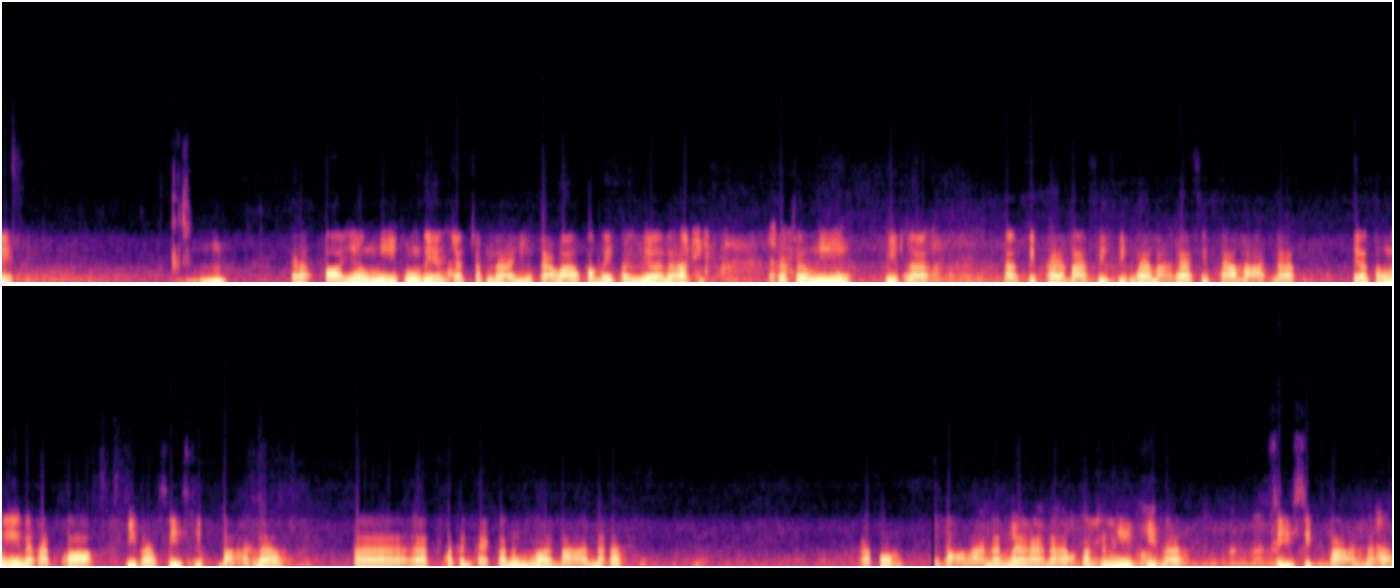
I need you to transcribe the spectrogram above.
นี่อืมนะครับ ก็ยังมีทุเรียนจัดจำหน่ายอยู่แต่ว่าก็ไม่ค่อยเยอะนะครับได้นะคะเหลือก็จะมีขีดละ สามสิบห้าบาทสี่สิบห้าบาทห้าสิบเก้าบาทนะครับ อย่างตรงนี้นะครับก็ขีดละสี่สิบบาทนะครับ ถ้าถ้าเป็นแพ็คก็หนึ่งร้อยบาทนะครับ ครับผมต่อร้านนั้นหน้านะครับ ก็จะมีขีดละสี่สิบบาทนะครับ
